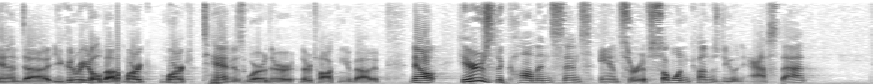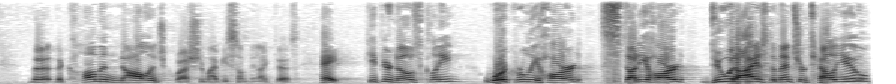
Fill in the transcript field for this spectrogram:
And uh, you can read all about it. Mark, Mark 10 is where they're, they're talking about it. Now, here's the common sense answer if someone comes to you and asks that. The, the common knowledge question might be something like this Hey, keep your nose clean, work really hard, study hard, do what I, as the mentor, tell you,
